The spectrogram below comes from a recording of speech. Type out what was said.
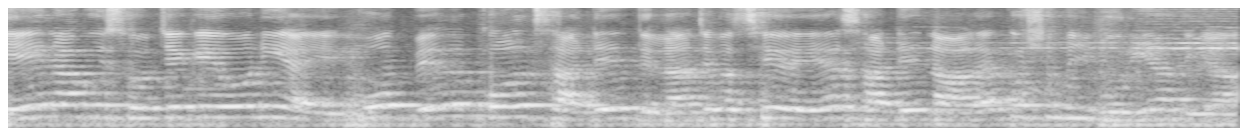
ਇਹ ਨਾ ਕੋਈ ਸੋਚੇ ਕਿ ਉਹ ਨਹੀਂ ਆਏ। ਉਹ ਬਿਲਕੁਲ ਸਾਡੇ ਦਿਲਾਂ 'ਚ ਵਸੇ ਹੋਏ ਆ, ਸਾਡੇ ਨਾਲ ਹੈ ਕੁਝ ਮਜਬੂਰੀਆਂ ਦੀਆਂ।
